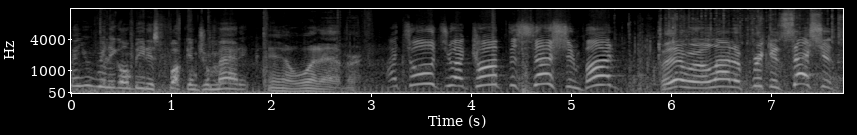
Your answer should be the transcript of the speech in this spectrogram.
Man, you really gonna be this fucking dramatic? Yeah, whatever. I told you I comped the session, bud! But there were a lot of freaking sessions,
